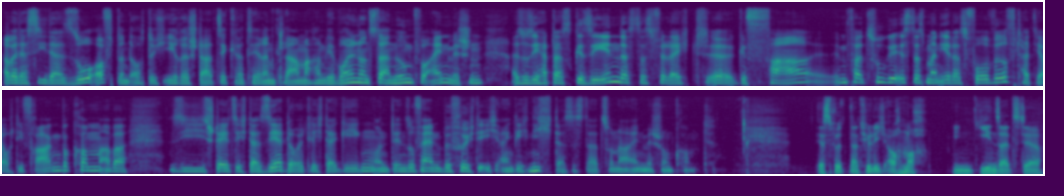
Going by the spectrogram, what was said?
Aber dass sie da so oft und auch durch ihre Staatssekretärin klar machen, wir wollen uns da nirgendwo einmischen. Also sie hat das gesehen, dass das vielleicht äh, Gefahr im Verzuge ist, dass man ihr das vorwirft, hat ja auch die Fragen bekommen, aber sie stellt sich da sehr deutlich dagegen und insofern befürchte ich eigentlich nicht, dass es da zu einer Einmischung kommt. Es wird natürlich auch noch jenseits der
